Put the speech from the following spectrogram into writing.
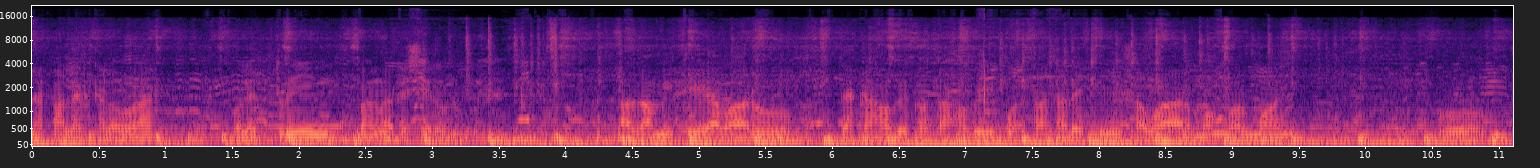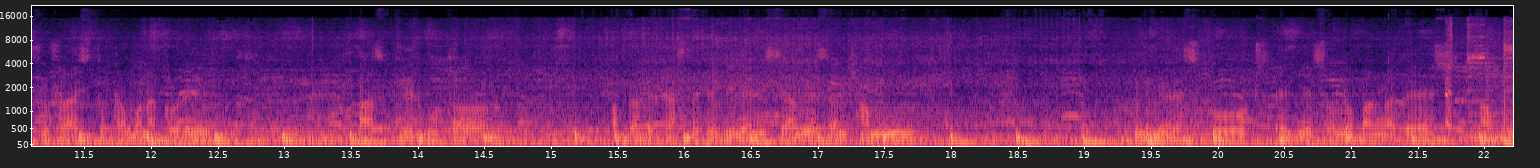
নেপালের খেলোয়াড়, বলে ত্রিং বাংলাদেশের অনুকূলে। আগামীতে আবারও দেখা হবে, কথা হবে, প্রত্যাশা রেখে সবার মঙ্গলময়। ও সুস্বাস্থ্য কামনা করে আজকের মতো আপনাদের কাছ থেকে বিদায় নিচ্ছি। আমি এসএম স্বামী, প্রিমিয়ার স্পোর্টস, এগিয়ে চলো বাংলাদেশ। আপনি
